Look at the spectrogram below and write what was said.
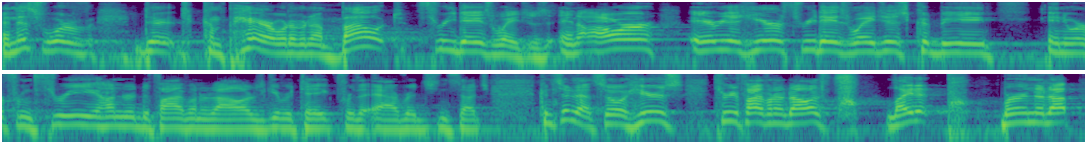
And this would have, to compare, would have been about three days' wages. In our area here, three days' wages could be anywhere from $300 to $500, give or take, for the average and such. Consider that. So here's three to $500, light it, burn it up.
